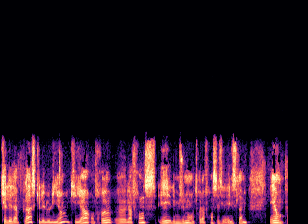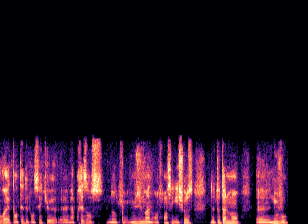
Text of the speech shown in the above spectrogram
quelle est la place, quel est le lien qu'il y a entre la France et les musulmans, entre la France et, l'islam? Et on pourrait tenter de penser que la présence donc musulmane en France est quelque chose de totalement nouveau.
